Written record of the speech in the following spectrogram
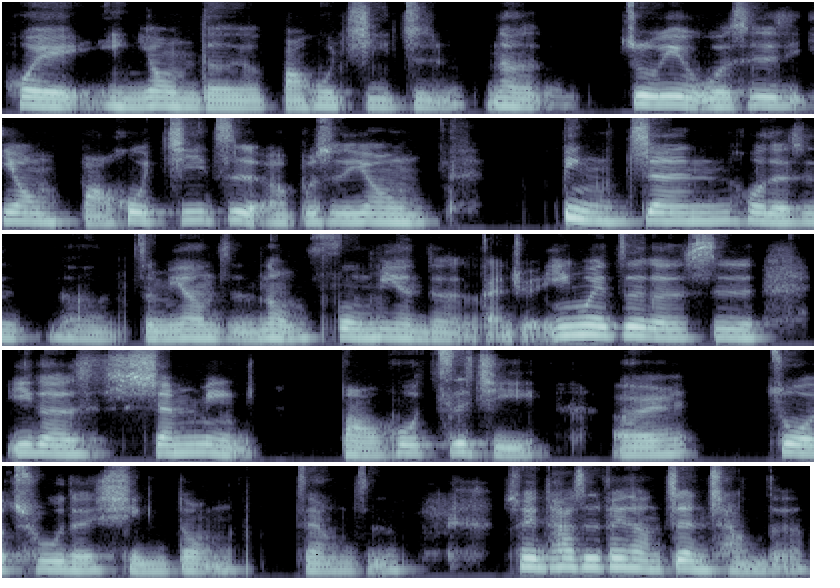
会引用的保护机制。那注意，我是用保护机制，而不是用。病症，或者是嗯、怎么样子那种负面的感觉，因为这个是一个生命保护自己而做出的行动，这样子，所以它是非常正常的。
